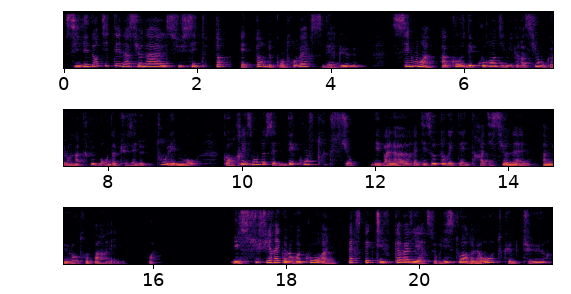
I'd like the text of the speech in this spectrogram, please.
si l'identité nationale suscite tant et tant de controverses, virgule, c'est moins à cause des courants d'immigration que l'on a cru bon d'accuser de tous les maux qu'en raison de cette déconstruction des valeurs et des autorités traditionnelles à nul autre pareil. Il suffirait que l'on recourt à une perspective cavalière sur l'histoire de la haute culture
